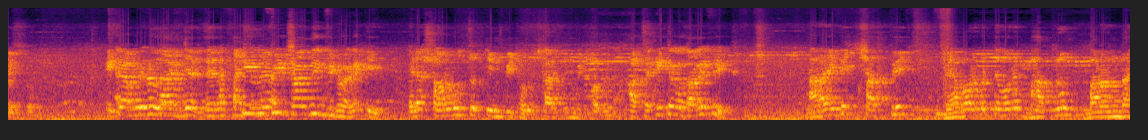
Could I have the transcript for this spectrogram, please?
use করে। এটা এটা আপনার লার্জের যেটা তিন ফিট সাড়ে তিন ফিট হয় নাকি? এটা সর্বোচ্চ তিন ফিট হবে সাড়ে তিন ফিট হবে না। আচ্ছা এটা কত আড়াই ফিট আড়াই ফিট সাত ফিট ব্যবহার করতে পারে বাথরুম বারান্দা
